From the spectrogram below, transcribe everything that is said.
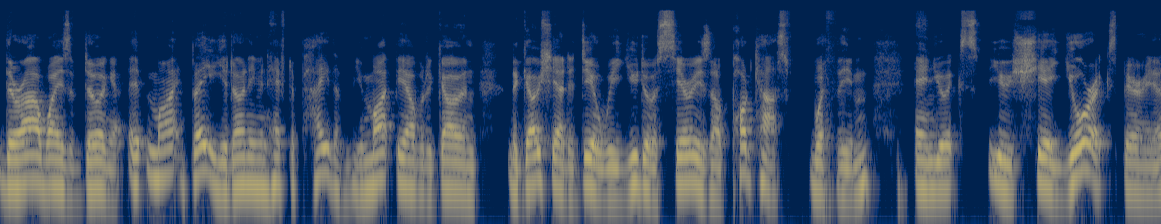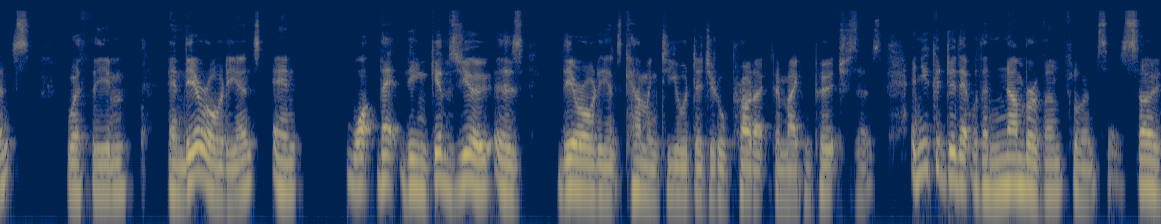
there are ways of doing it. It might be you don't even have to pay them. You might be able to go and negotiate a deal where you do a series of podcasts with them, and you ex- you share your experience with them and their audience, and what that then gives you is their audience coming to your digital product and making purchases. And you could do that with a number of influencers. So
